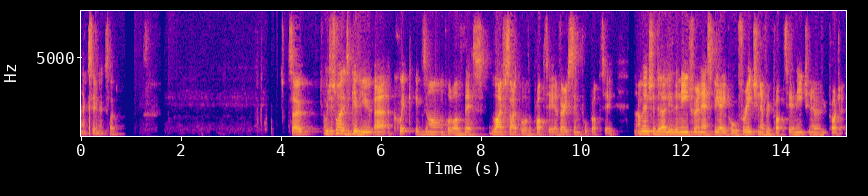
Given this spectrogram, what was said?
Thanks, Sue. Next slide. So we just wanted to give you a quick example of this life cycle of a property, a very simple property. I mentioned earlier the need for an SBA pool for each and every property and each and every project.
